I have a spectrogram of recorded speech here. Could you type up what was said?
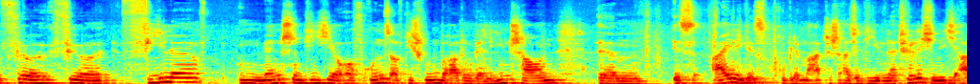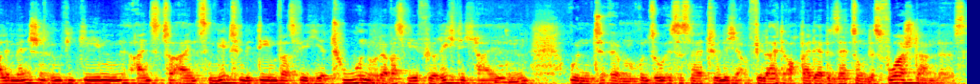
für, für viele Menschen, die hier auf uns, auf die Schwulenberatung Berlin schauen, ähm, ist einiges problematisch. Also die natürlich nicht alle Menschen irgendwie gehen eins zu eins mit mit dem, was wir hier tun oder was wir für richtig halten. Mhm. Und, ähm, und so ist es natürlich vielleicht auch bei der Besetzung des Vorstandes.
